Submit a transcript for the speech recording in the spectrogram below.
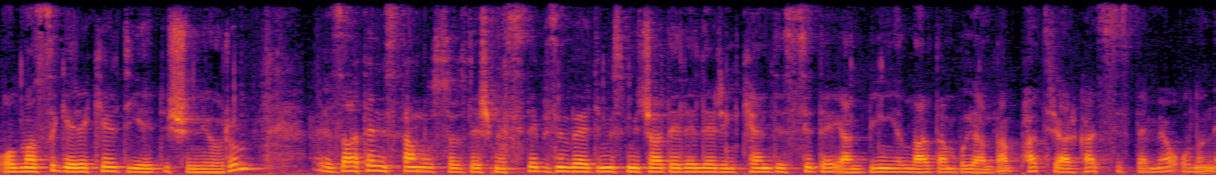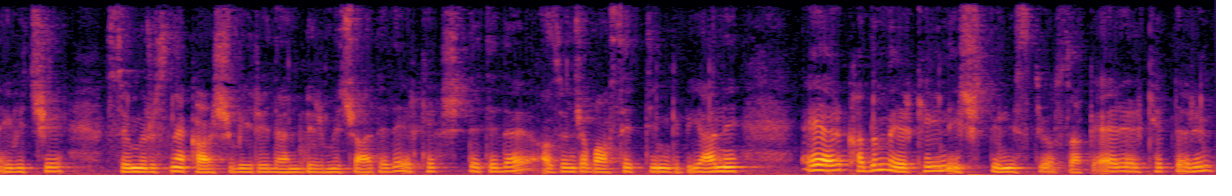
olması gerekir diye düşünüyorum. E, zaten İstanbul Sözleşmesi de bizim verdiğimiz mücadelelerin kendisi de yani bin yıllardan bu yandan patriarkal sisteme, onun ev içi sömürüsüne karşı verilen bir mücadele. Erkek şiddeti de az önce bahsettiğim gibi yani eğer kadın ve erkeğin eşitliğini istiyorsak, eğer erkeklerin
